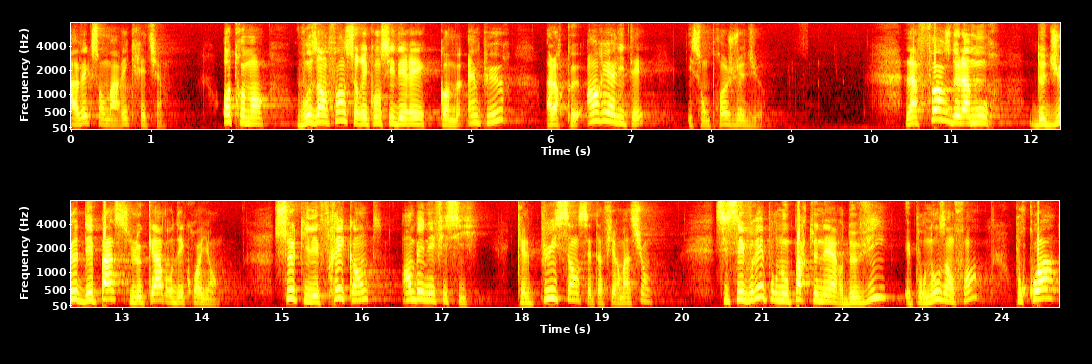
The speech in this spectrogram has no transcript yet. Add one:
avec son mari chrétien. Autrement, vos enfants seraient considérés comme impurs alors qu'en réalité, ils sont proches de Dieu. La force de l'amour de Dieu dépasse le cadre des croyants. Ceux qui les fréquentent en bénéficient. Quelle puissance cette affirmation Si c'est vrai pour nos partenaires de vie et pour nos enfants, pourquoi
